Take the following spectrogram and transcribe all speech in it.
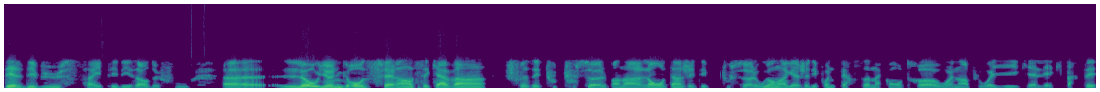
dès le début, ça a été des heures de fou. Euh, là où il y a une grosse différence, c'est qu'avant, faisais tout tout seul. Pendant longtemps, j'ai été tout seul. Oui, on engageait des fois une personne à contrat ou un employé qui allait, qui partait.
